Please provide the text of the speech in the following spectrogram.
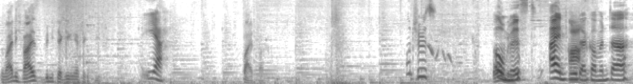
Soweit ich weiß, bin ich dagegen effektiv. Ja. Zweifach. Und tschüss. Oh, Oh, Mist. Ein guter Ah. Kommentar.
